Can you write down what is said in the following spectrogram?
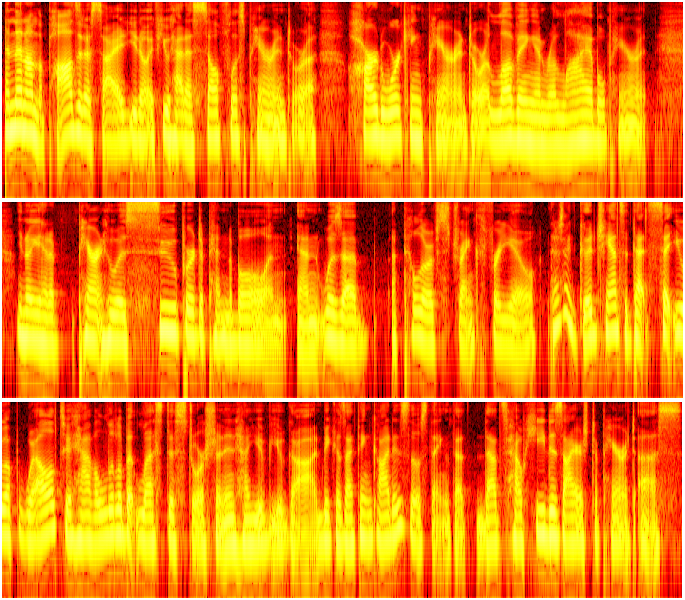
And then on the positive side, you know, if you had a selfless parent or a hardworking parent or a loving and reliable parent, you know, you had a parent who was super dependable and, and was a a pillar of strength for you, there's a good chance that that set you up well to have a little bit less distortion in how you view God because I think God is those things. That that's how he desires to parent us.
